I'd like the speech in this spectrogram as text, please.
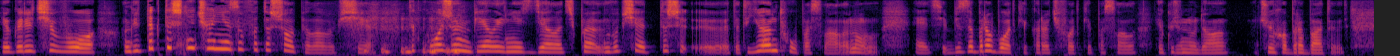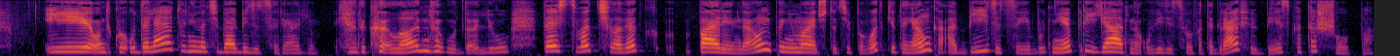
Я говорю, чего? Он говорит, так ты ж ничего не зафотошопила вообще. Ты кожу им белой не сделала. Типа, вообще, ты ж э, этот юанту послала. Ну, эти, без обработки, короче, фотки послала. Я говорю, ну да, что их обрабатывать? И он такой, удаляют они на тебя обидятся реально. Я такая, ладно, удалю. То есть вот человек, парень, да, он понимает, что типа вот китаянка обидится, ей будет неприятно увидеть свою фотографию без фотошопа.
